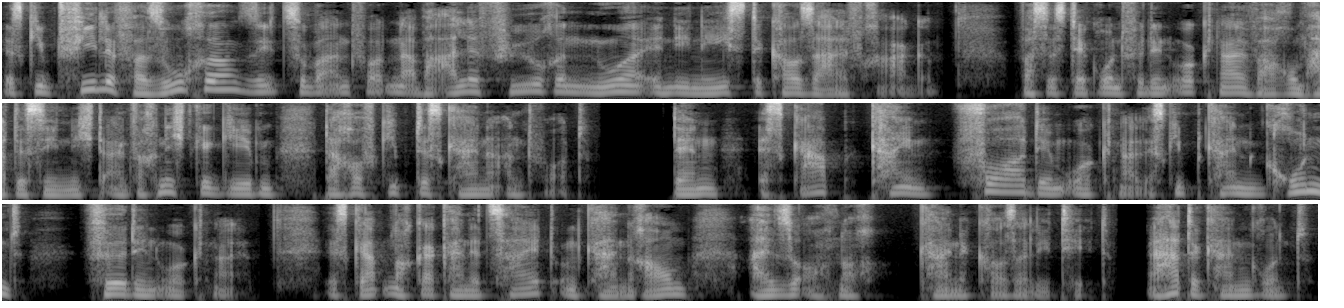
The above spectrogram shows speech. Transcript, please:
Es gibt viele Versuche, sie zu beantworten, aber alle führen nur in die nächste Kausalfrage. Was ist der Grund für den Urknall? Warum hat es ihn nicht einfach nicht gegeben? Darauf gibt es keine Antwort. Denn es gab kein vor dem Urknall. Es gibt keinen Grund für den Urknall. Es gab noch gar keine Zeit und keinen Raum, also auch noch keine Kausalität. Er hatte keinen Grund.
